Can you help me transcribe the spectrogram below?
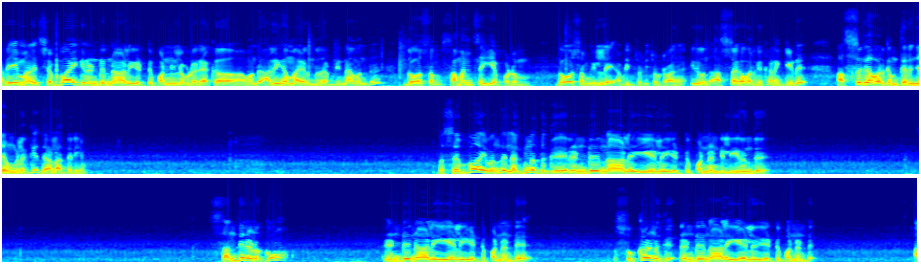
அதே மாதிரி செவ்வாய்க்கு ரெண்டு நாலு எட்டு பன்னெண்டில் உள்ள ரேக்கா வந்து அதிகமாக இருந்தது அப்படின்னா வந்து தோஷம் சமன் செய்யப்படும். தோஷம் இல்லை அப்படின்னு சொல்லி சொல்கிறாங்க இது வந்து அஷ்டக வர்க்க கணக்கீடு. அஷ்டக வர்க்கம் தெரிஞ்சவங்களுக்கு இது நல்லா தெரியும். இப்போ செவ்வாய் வந்து லக்னத்துக்கு ரெண்டு நாலு ஏழு எட்டு பன்னெண்டில் இருந்து சந்திரனுக்கும் ரெண்டு நாலு ஏழு எட்டு பன்னெண்டு சுக்கிரனுக்கு ரெண்டு நாலு ஏழு எட்டு பன்னெண்டு.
